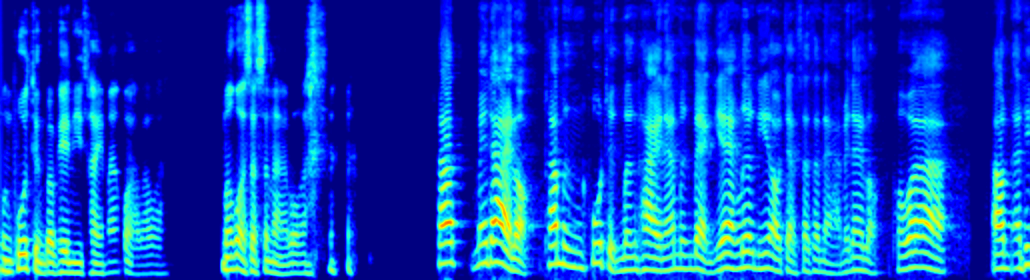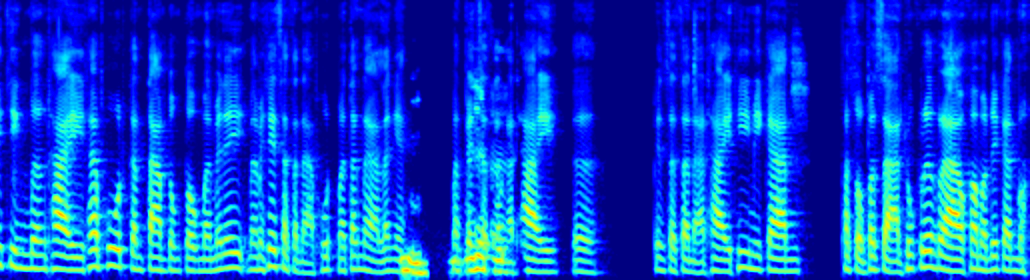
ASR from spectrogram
มึงพูดถึงประเพณีไทยมากกว่าเปล่าวะมากกว่าศาสนาเปล่าวะถ้าไม่ได้หรอก ถ้ามึงพูดถึงเมืองไทยนะ มึงแบ่งแยกเรื่องนี้ออกจากศาสนาไม่ได้หรอก เพราะว่าเอาอันที่จริงเมืองไทยถ้าพูดกันตามตรงๆ มันไม่ได้มันไม่ใช่ศาสนาพุทธมาตั้งนานแล้วไงอืมมันเป็นศาสนาไทย เออ เป็นศาสนาไทยที่มีการผสมผสานทุกเรื่องราวเข้ามาด้วยกันหมด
